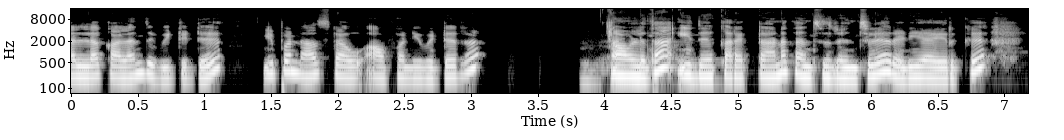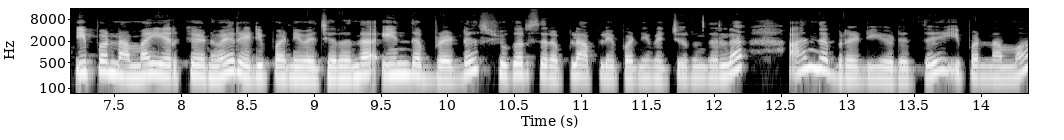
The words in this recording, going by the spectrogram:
நல்லா கலந்து விட்டுட்டு இப்போ நான் ஸ்டவ் ஆஃப் பண்ணி விட்டுடுறேன். அவ்வளோதான் இது கரெக்டான கன்சிஸ்டன்சியில் ரெடி ஆகிருக்கு இப்போ நம்ம ஏற்கனவே ரெடி பண்ணி வச்சுருந்த இந்த ப்ரெட்டு சுகர் சிரப்பில் அப்ளை பண்ணி வச்சுருந்ததில்ல அந்த ப்ரெட்டையும் எடுத்து இப்போ நம்ம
